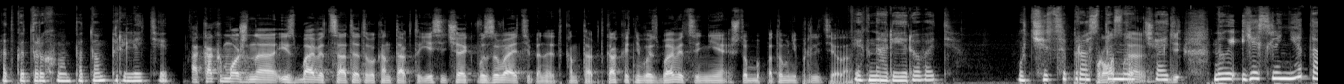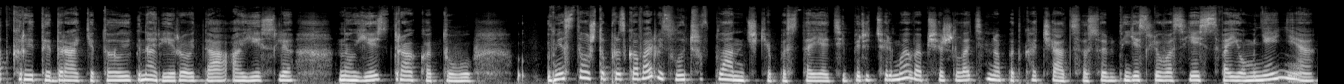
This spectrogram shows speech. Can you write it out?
от которых вам потом прилетит. А как можно избавиться от этого контакта, если человек вызывает тебя на этот контакт? Как от него избавиться, не, чтобы потом не прилетело? Игнорировать. Учиться просто, просто молчать. Де... Ну, если нет открытой драки, то игнорировать, да. А если, ну, есть драка, то Вместо того, чтобы разговаривать, лучше в планочке постоять. И перед тюрьмой вообще желательно подкачаться, особенно если у вас есть свое мнение,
